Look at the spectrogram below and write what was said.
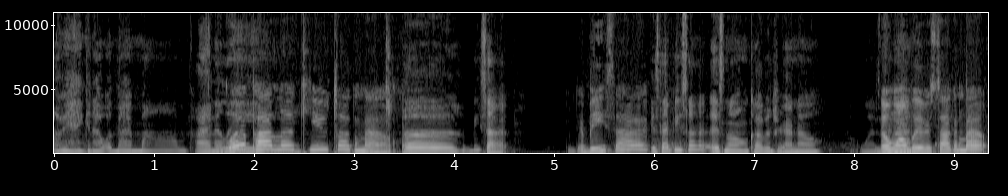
I'll be hanging out with my mom finally. What potluck you talking about? Uh, B side. The B side, Is that B side? It's not on Coventry. I know. Wednesday the one night. we was talking about.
